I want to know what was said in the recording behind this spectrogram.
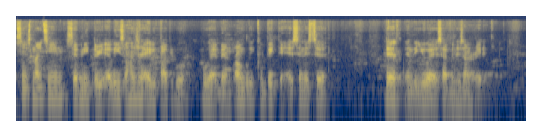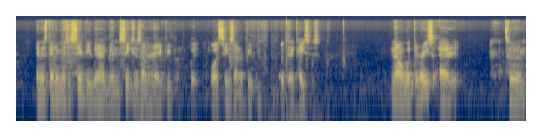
Since 1973, at least 185 people who have been wrongly convicted and sentenced to death in the U.S. have been exonerated. In the state of Mississippi, there have been six exonerated people with, or 600 people with their cases. Now, with the race added to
